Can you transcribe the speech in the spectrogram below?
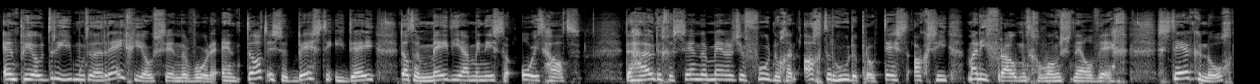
NPO 3 moet een regiozender worden. En dat is het beste idee dat een mediaminister ooit had. De huidige zendermanager voert nog een achterhoede protestactie, maar die vrouw moet gewoon snel weg. Sterker nog,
